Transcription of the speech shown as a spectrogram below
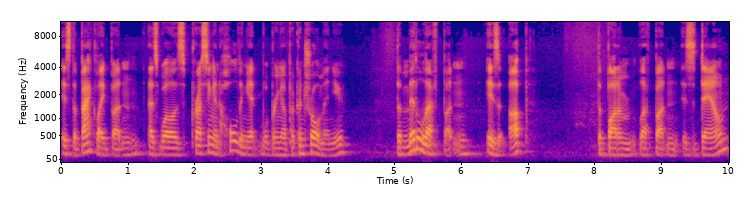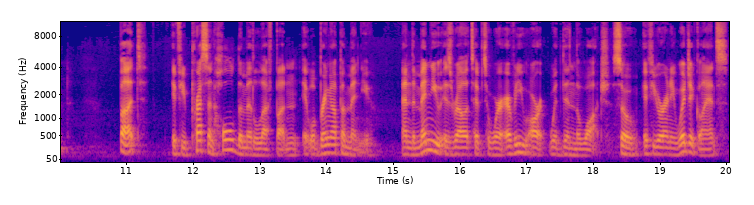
is the backlight button, as well as pressing and holding it will bring up a control menu. The middle left button is up. The bottom left button is down. But If you press and hold the middle left button, it will bring up a menu. And the menu is relative to wherever you are within the watch. So if you are in a widget glance,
